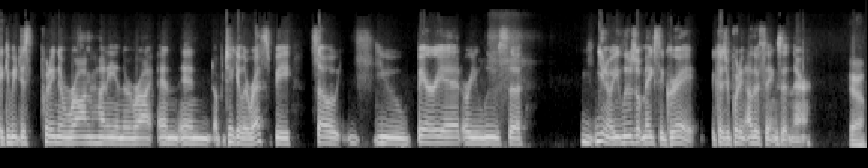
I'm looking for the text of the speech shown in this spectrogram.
It could be just putting the wrong honey in the wrong in, in a particular recipe. So you bury it or you lose the, you know, you lose what makes it great because you're putting other things in there. Yeah.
